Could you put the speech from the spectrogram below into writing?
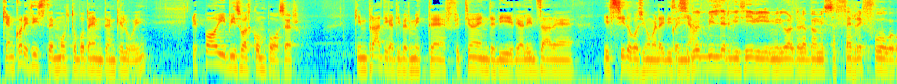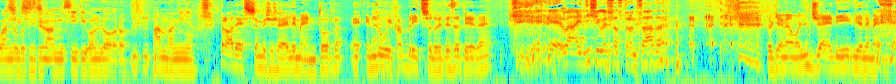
Che ancora esiste, è molto potente anche lui. E poi Visual Composer, che in pratica ti permette effettivamente di realizzare il sito così come l'hai Questi disegnato. due builder visivi mi ricordo li abbiamo messi a ferro e fuoco quando Sì, sì, costruivamo i siti con loro. Mamma mia. Però adesso invece c'è Elementor e, e lui, Fabrizio, dovete sapere, Vai, dici questa stronzata. lo chiamiamo il Jedi di Elementor,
